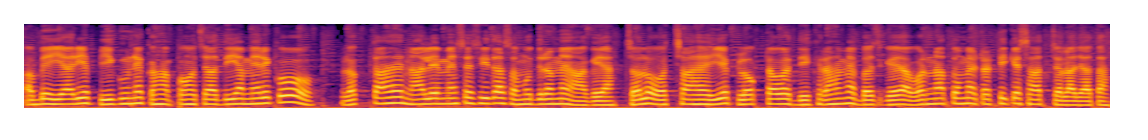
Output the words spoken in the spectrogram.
अबे यार, ये पीगू ने कहाँ पहुँचा दिया मेरे को? लगता है नाले में से सीधा समुद्र में आ गया। चलो अच्छा है, ये क्लॉक टावर दिख रहा है, मैं बच गया, वरना तो मैं टट्टी के साथ चला जाता।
